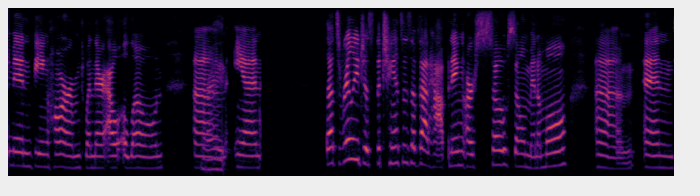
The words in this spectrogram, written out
women being harmed when they're out alone. Um, right. And that's really just the chances of that happening are so, so minimal. Um, and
